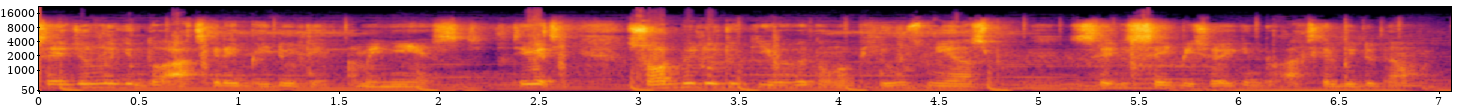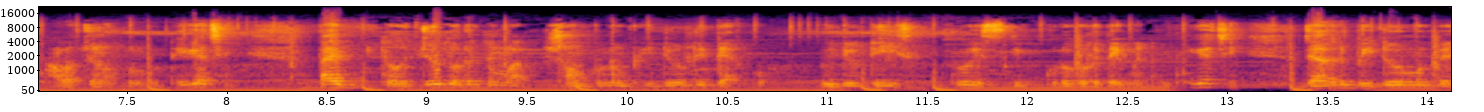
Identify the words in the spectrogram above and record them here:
সেই জন্য কিন্তু আজকের এই ভিডিওটি আমি নিয়ে এসেছি। ঠিক আছে? শর্ট ভিডিওটি কীভাবে তোমার ভিউজ নিয়ে আসবে সেই সেই বিষয়ে কিন্তু আজকের ভিডিওতে আমরা আলোচনা করব, ঠিক আছে? তাই ধৈর্য ধরে তোমরা সম্পূর্ণ ভিডিওটি দেখো, ভিডিওটি একটু স্কিপ করে করে দেখবে না, ঠিক আছে? যাদের ভিডিওর মধ্যে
